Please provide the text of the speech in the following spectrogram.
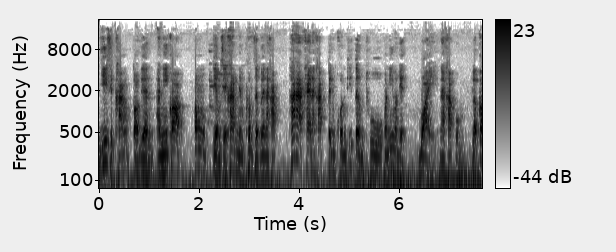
20 ครั้งต่อเดือน อันนี้ก็ต้องเตรียมเสียค่าธรรมเนียมเพิ่มเติมด้วยนะครับ ถ้าหากใครนะครับเป็นคนที่เติม True Money Wallet บ่อยนะครับผม แล้วก็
